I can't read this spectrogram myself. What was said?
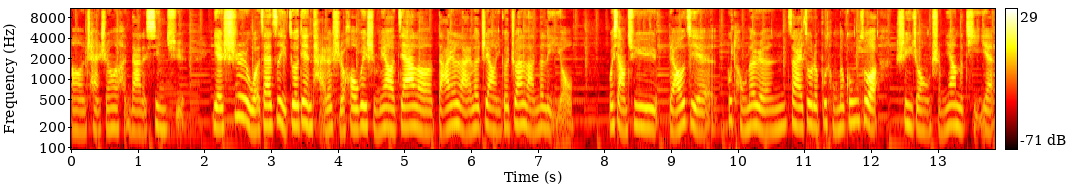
嗯，产生了很大的兴趣。也是我在自己做电台的时候，为什么要加了“达人来了”这样一个专栏的理由。我想去了解不同的人在做着不同的工作是一种什么样的体验。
